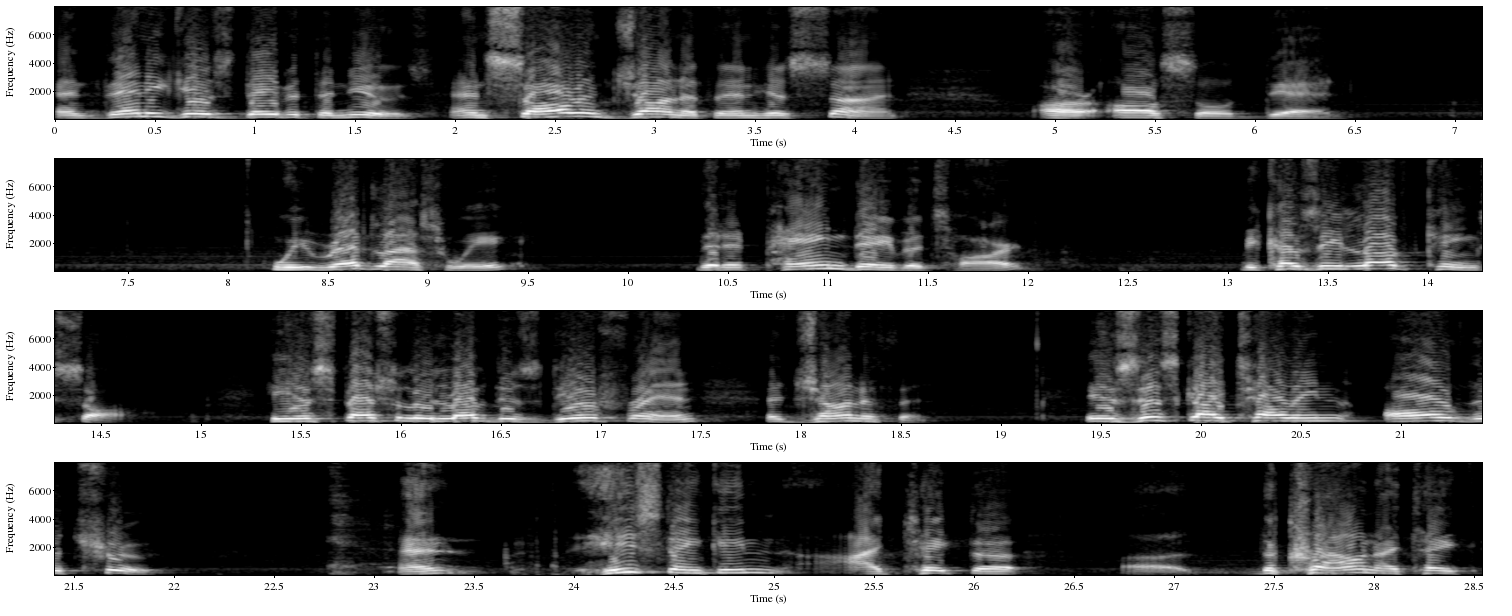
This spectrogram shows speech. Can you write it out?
And then he gives David the news. And Saul and Jonathan, his son, are also dead. We read last week that it pained David's heart because he loved King Saul. He especially loved his dear friend, uh, Jonathan. Is this guy telling all the truth? And he's thinking, I take the, uh, the crown, I take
